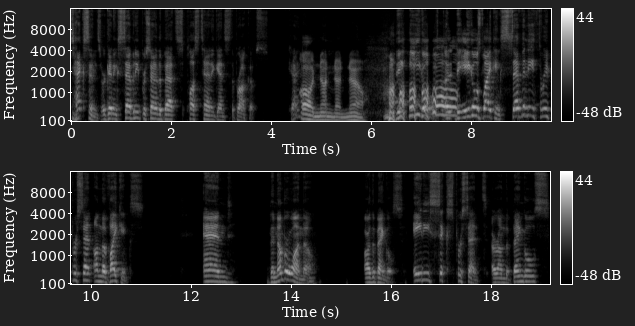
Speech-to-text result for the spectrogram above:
Texans are getting 70% of the bets plus 10 against the Broncos. Okay. Oh no, no, no. the Eagles, uh, the Eagles Vikings, 73% on the Vikings. And the number one, though, are the Bengals. 86% are on the Bengals,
